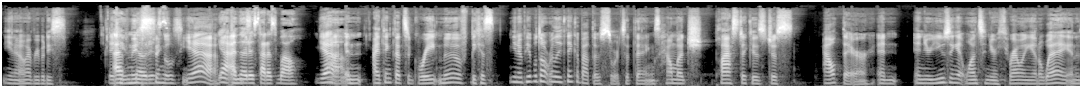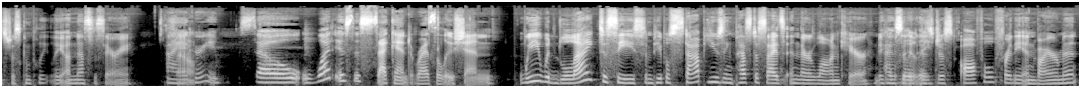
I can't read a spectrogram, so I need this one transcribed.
you know, everybody's taking I've these noticed. singles. Yeah. Yeah, I've noticed that as well. Yeah, Um, and I think that's a great move because you know people don't really think about those sorts of things. How much plastic is just out there, and and you're using it once and you're throwing it away, and it's just completely unnecessary. I agree. So, what is the second resolution? We would like to see some people stop using pesticides in their lawn care because Absolutely. it is just awful for the environment.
